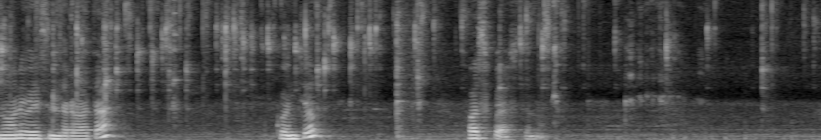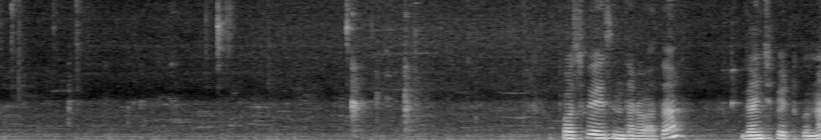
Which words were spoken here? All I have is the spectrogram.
నూనె వేసిన తర్వాత కొంచెం పసుపు వేస్తున్నాం. పసుపు వేసిన తర్వాత దంచి పెట్టుకున్న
